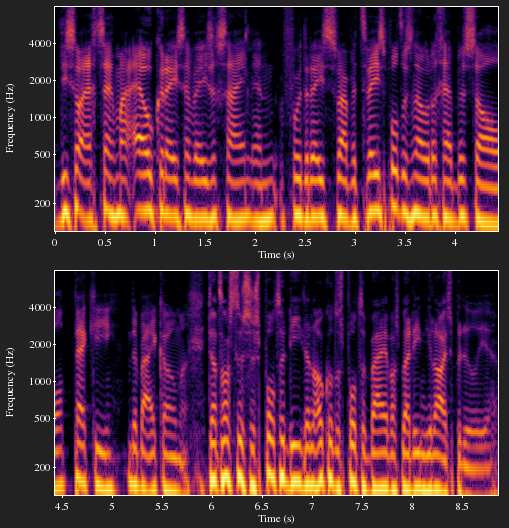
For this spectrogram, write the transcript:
die zal echt zeg maar elke race aanwezig zijn. En voor de races waar we twee spotters nodig hebben, zal Packy erbij komen. Dat was dus een spotter die dan ook al de spotter bij was bij de Indy Lights bedoel je?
